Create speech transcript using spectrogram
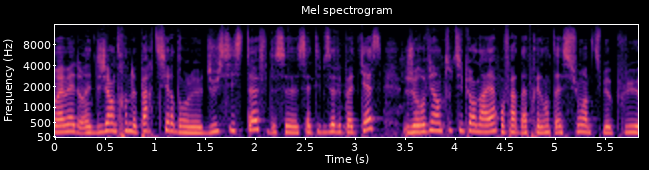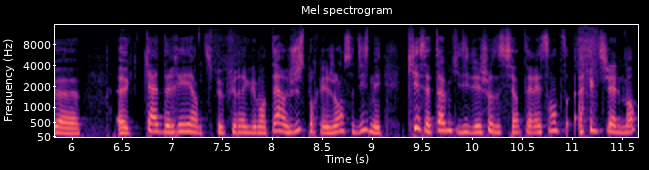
Mohamed, on est déjà en train de partir dans le juicy stuff de cet épisode de podcast. Je reviens un tout petit peu en arrière pour faire ta présentation un petit peu plus euh, euh, cadrée, un petit peu plus réglementaire, juste pour que les gens se disent mais qui est cet homme qui dit des choses aussi intéressantes actuellement?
